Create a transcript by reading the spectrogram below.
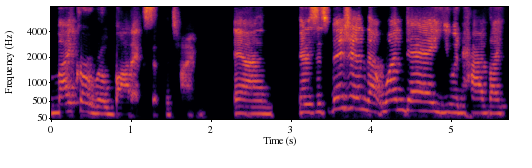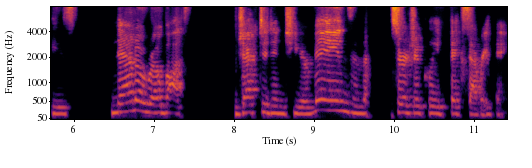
micro robotics at the time. And there's this vision that one day you would have like these nano robots injected into your veins and surgically fix everything.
